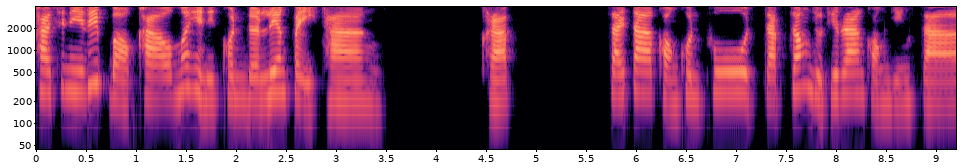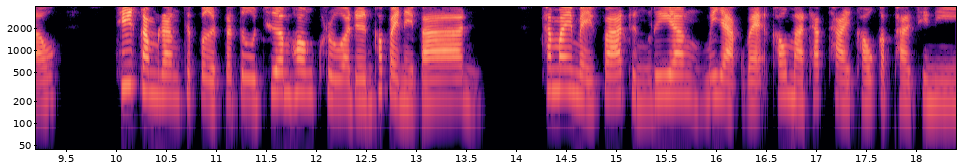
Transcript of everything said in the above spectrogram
ภาชินีรีบบอกเขาเมื่อเห็นอีกคนเดินเลี่ยงไปอีกทาง ครับ สายตาของคนพูดจับจ้องอยู่ที่ร่างของหญิงสาว ที่กำลังจะเปิดประตูเชื่อมห้องครัวเดินเข้าไปในบ้านทำไมไหมฟ้าถึงเลี่ยง ไม่อยากแวะเข้ามาทักทายเขากับภาชินี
